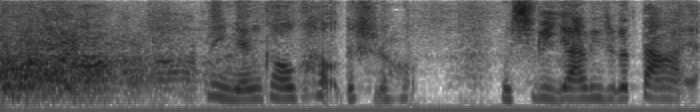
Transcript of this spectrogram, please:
那年高考的时候，我心里压力这个大呀，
